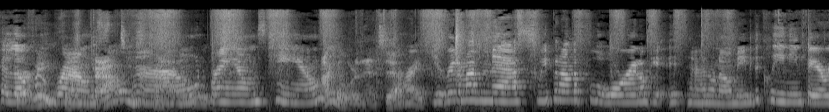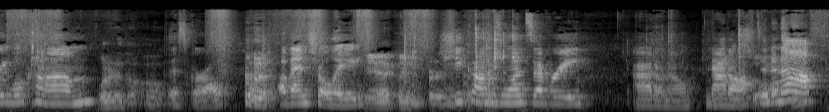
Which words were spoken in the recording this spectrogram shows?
Hello from Brownstown. Brownstown. Brownstown. I know where that's at. All right, get rid of my mess. Sweep it on the floor. It'll get. I don't know. Maybe the cleaning fairy will come. What are the oh? This girl, eventually. Yeah, cleaning fairy. She comes once every. I don't know. Not often often. enough.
